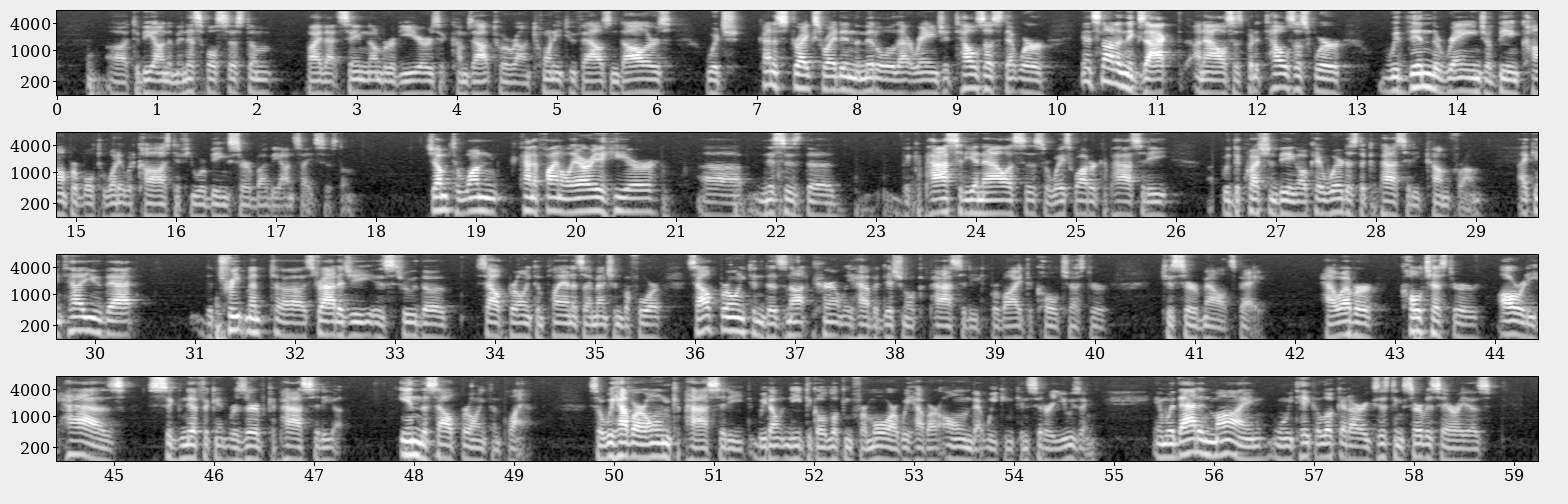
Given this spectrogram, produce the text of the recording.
uh, to be on the municipal system. By that same number of years, it comes out to around $22,000, which kind of strikes right in the middle of that range. It tells us that we're, it's not an exact analysis, but it tells us we're within the range of being comparable to what it would cost if you were being served by the on site system. Jump to one kind of final area here. Uh, this is the, the capacity analysis or wastewater capacity, with the question being okay, where does the capacity come from? I can tell you that the treatment uh, strategy is through the South Burlington plan, as I mentioned before. South Burlington does not currently have additional capacity to provide to Colchester to serve Malletts Bay. However, Colchester already has significant reserve capacity in the South Burlington plant. So we have our own capacity. We don't need to go looking for more. We have our own that we can consider using. And with that in mind, when we take a look at our existing service areas,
